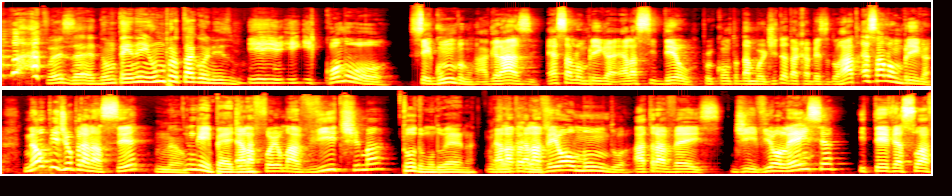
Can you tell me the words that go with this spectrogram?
pois é, não tem nenhum protagonismo. E, e- e como, segundo a Grazi, essa lombriga ela se deu por conta da mordida da cabeça do rato, essa lombriga não pediu pra nascer, Não. Ninguém pede, ela né? foi uma vítima, Todo mundo é, né? ela, Exatamente. ela veio ao mundo através de violência e teve a sua,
